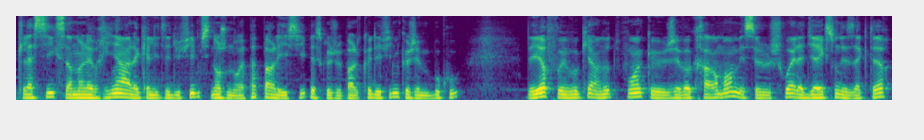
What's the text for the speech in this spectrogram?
classique ça n'enlève rien à la qualité du film. Sinon je n'aurais pas parlé ici parce que je parle que des films que j'aime beaucoup. D'ailleurs il faut évoquer un autre point que j'évoque rarement mais c'est le choix et la direction des acteurs.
